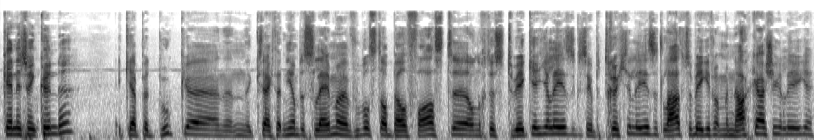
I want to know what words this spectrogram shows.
kennis en kunde? Ik heb het boek, uh, en ik zeg dat niet om te slijmen, Voetbalstad Belfast, uh, ondertussen twee keer gelezen. Dus ik heb het teruggelezen. Het laatste week van mijn nachtkastje gelegen.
